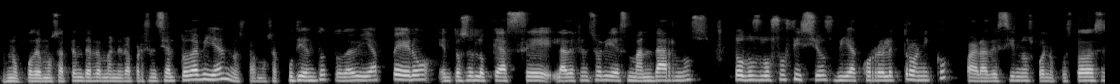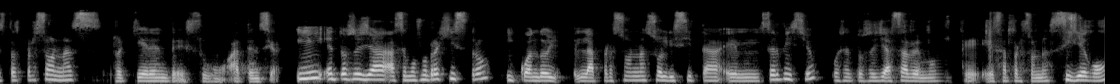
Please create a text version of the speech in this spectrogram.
no podemos atender de manera presencial todavía, no estamos acudiendo todavía, pero entonces lo que hace la Defensoría es mandarnos todos los oficios vía correo electrónico para decirnos, bueno, pues todas estas personas requieren de su atención. Y entonces ya hacemos un registro y cuando la persona solicita el servicio, pues entonces ya sabemos que esa persona sí llegó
